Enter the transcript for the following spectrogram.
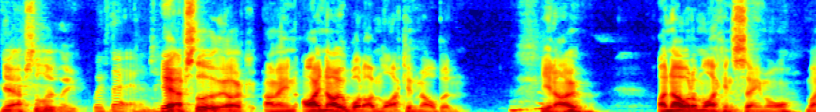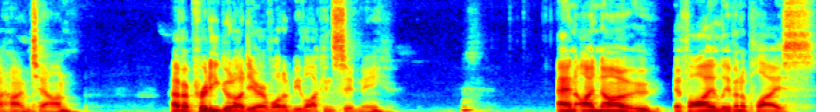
Yeah, absolutely. with that energy. Yeah, absolutely. Like, I mean, I know what I'm like in Melbourne. You know, I know what I'm like in Seymour, my hometown. I have a pretty good idea of what it'd be like in Sydney. And I know if I live in a place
